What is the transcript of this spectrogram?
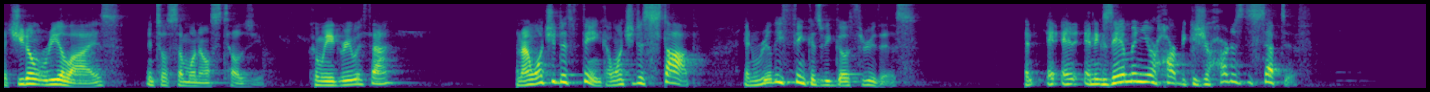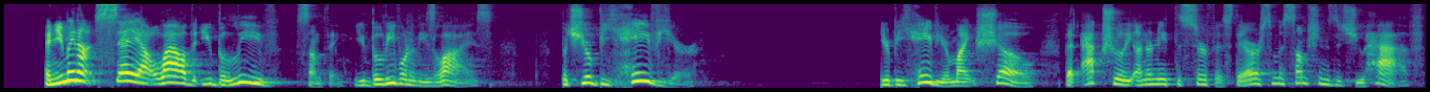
that you don't realize until someone else tells you. Can we agree with that? And I want you to think, I want you to stop and really think as we go through this. And, and, and examine your heart because your heart is deceptive. And you may not say out loud that you believe something, you believe one of these lies, But your behavior, your behavior might show that actually underneath the surface, there are some assumptions that you have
